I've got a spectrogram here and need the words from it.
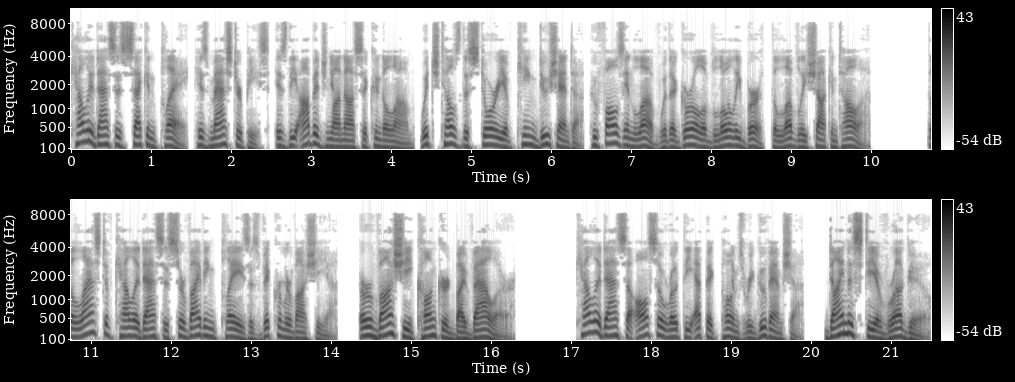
Kalidasa's second play, his masterpiece, is the Abhijnanasakuntalam, which tells the story of King Dushyanta, who falls in love with a girl of lowly birth, the lovely Shakuntala. The last of Kalidasa's surviving plays is Vikramarvashiya, Urvashi conquered by valor. Kalidasa also wrote the epic poems Raghuvamsha, Dynasty of Raghu,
